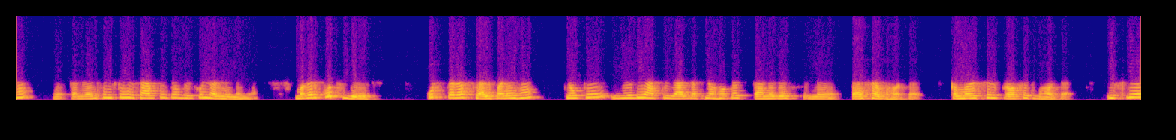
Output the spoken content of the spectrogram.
हैं। कन्वेंशन के हिसाब से तो बिल्कुल नरमी नहीं है। मगर कुछ देश उस तरफ़ चल पड़े हैं क्योंकि ये भी आपको याद रखना होगा कैनबिस में पैसा बहुत है कमर्शियल प्रॉफिट बहुत है। इसलिए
